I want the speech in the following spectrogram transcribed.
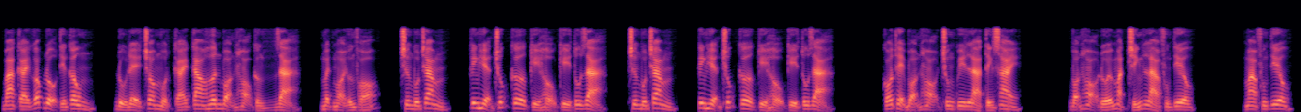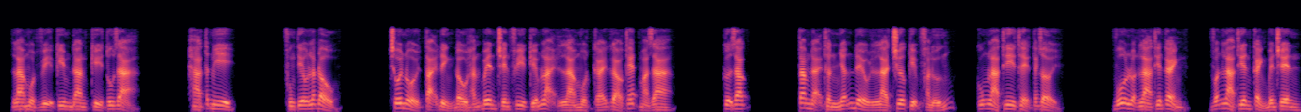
Ba cái góc độ tiến công đủ để cho một cái cao hơn bọn họ cường giả, mệt mỏi ứng phó. Chương bốn trăm, kinh hiện trúc cơ kỳ hậu kỳ tu giả. Chương bốn trăm, kinh hiện trúc cơ kỳ hậu kỳ tu giả. Có thể bọn họ trung quy là tính sai. Bọn họ đối mặt chính là phùng tiêu. Mà phùng tiêu là một vị kim đan kỳ tu giả. Hà tất nhi. Phùng tiêu lắc đầu. Trôi nổi tại đỉnh đầu hắn bên trên phi kiếm lại là một cái gào thét mà ra. Cựa giặc tam đại thần nhẫn đều là chưa kịp phản ứng, cũng là thi thể tách rời. Vô luận là thiên cảnh, vẫn là thiên cảnh bên trên,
